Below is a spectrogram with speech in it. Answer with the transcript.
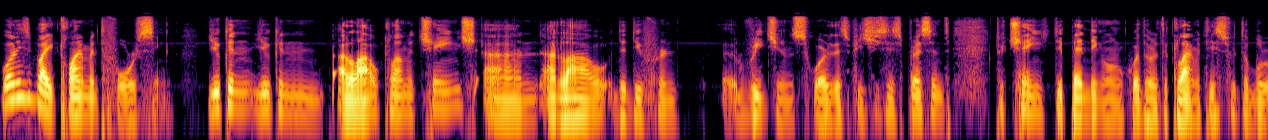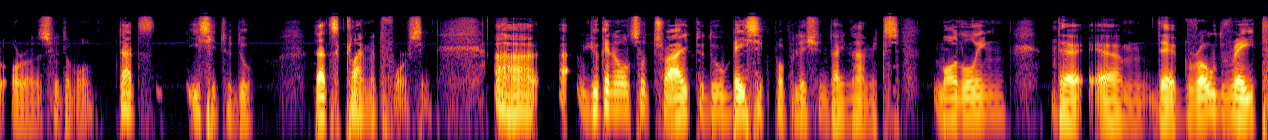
One is by climate forcing you can you can allow climate change and allow the different uh, regions where the species is present to change depending on whether the climate is suitable or unsuitable. That's easy to do. That's climate forcing. Uh, you can also try to do basic population dynamics, modeling the, um, the growth rate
